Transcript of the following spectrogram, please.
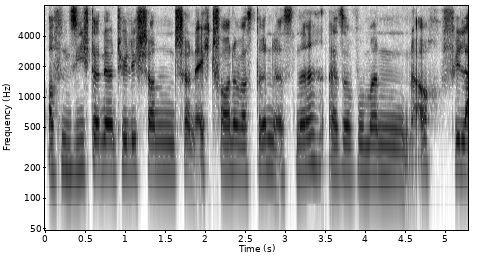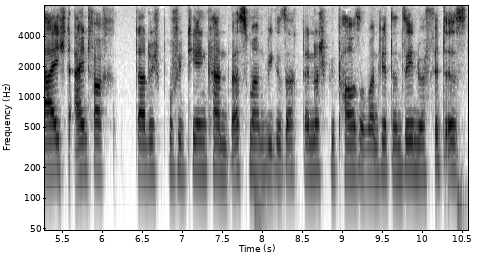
offensiv dann natürlich schon, schon echt vorne was drin ist. Ne? Also wo man auch vielleicht einfach dadurch profitieren kann, was man, wie gesagt, Länderspielpause, man wird dann sehen, wer fit ist.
